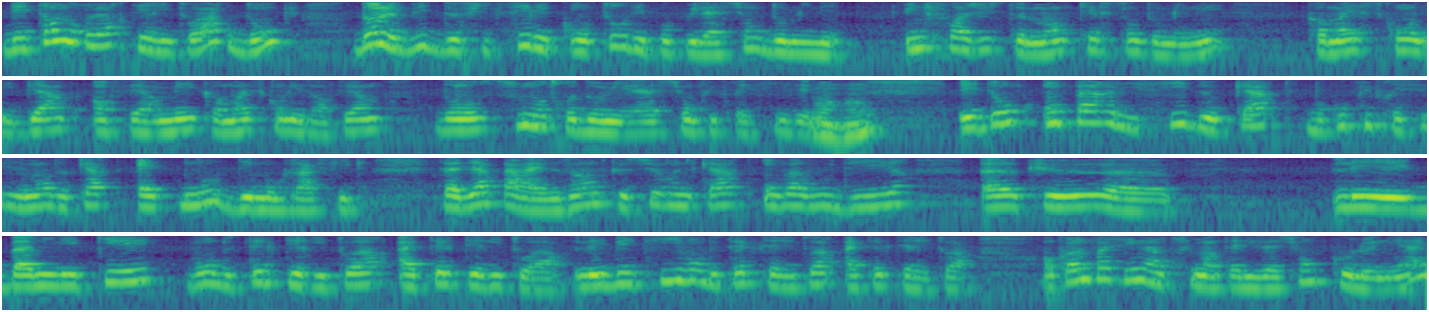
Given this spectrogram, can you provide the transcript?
d'étendre leur territoire, donc, dans le but de fixer les contours des populations dominées. Une fois justement qu'elles sont dominées, comment est-ce qu'on les garde enfermées, comment est-ce qu'on les enferme sous notre domination plus précisément? Mhm. Et donc, on parle ici de cartes, beaucoup plus précisément de cartes ethno-démographiques. C'est-à-dire, par exemple, que sur une carte, on va vous dire euh, que euh, les Bamileke vont de tel territoire à tel territoire, les Bétis vont de tel territoire à tel territoire. Encore une fois, c'est une instrumentalisation coloniale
